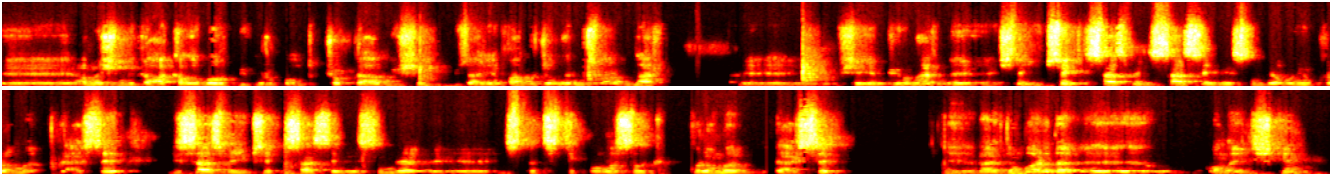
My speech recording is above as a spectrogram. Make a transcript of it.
E, ama şimdi daha kalabalık bir grup olduk. Çok daha bu işi güzel yapan hocalarımız var. Onlar e, şey yapıyorlar. E, işte yüksek lisans ve lisans seviyesinde oyun kuramı dersi, lisans ve yüksek lisans seviyesinde e, istatistik olasılık kuramı dersi e, verdim. Bu arada e, ona ilişkin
